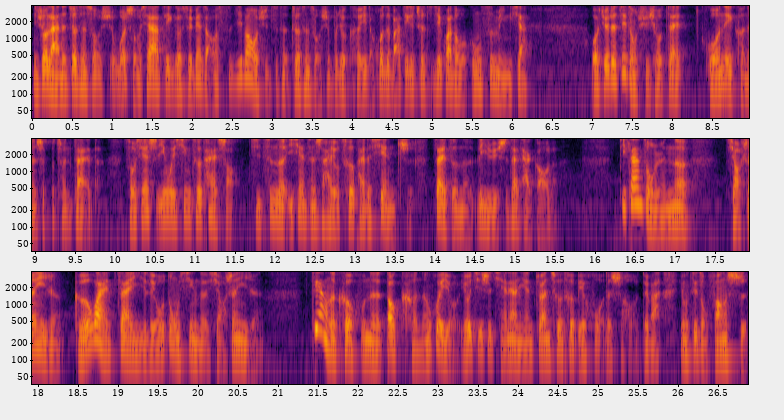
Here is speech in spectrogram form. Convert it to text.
你说懒得折腾手续，我手下这个随便找个司机帮我去折腾折腾手续不就可以了？或者把这个车直接挂到我公司名下，我觉得这种需求在国内可能是不存在的。首先是因为新车太少，其次呢，一线城市还有车牌的限制，再者呢，利率实在太高了。第三种人呢，小生意人，格外在意流动性的小生意人。这样的客户呢，倒可能会有，尤其是前两年专车特别火的时候，对吧？用这种方式，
